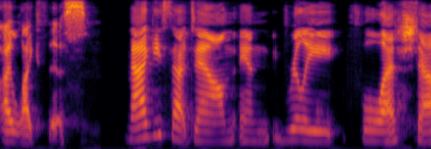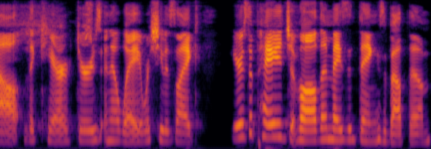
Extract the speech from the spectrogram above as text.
I like this. Maggie sat down and really fleshed out the characters in a way where she was like, here's a page of all the amazing things about them.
